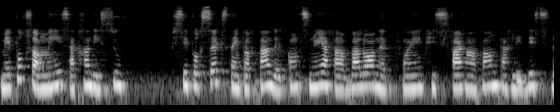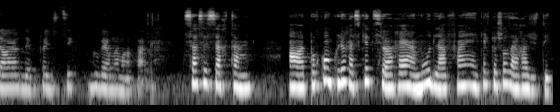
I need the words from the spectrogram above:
Mais pour former, ça prend des sous. Puis c'est pour ça que c'est important de continuer à faire valoir notre point puis se faire entendre par les décideurs de politique gouvernementale. Ça, c'est certain. Ah, pour conclure, est-ce que tu aurais un mot de la fin et quelque chose à rajouter?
